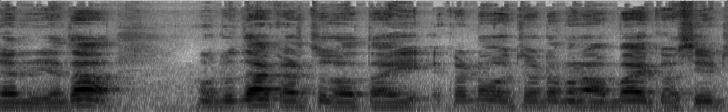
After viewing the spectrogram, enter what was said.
దాని యథా వృధా ఖర్చులు అవుతాయి ఎక్కడో చోట మన అబ్బాయికి సీట్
